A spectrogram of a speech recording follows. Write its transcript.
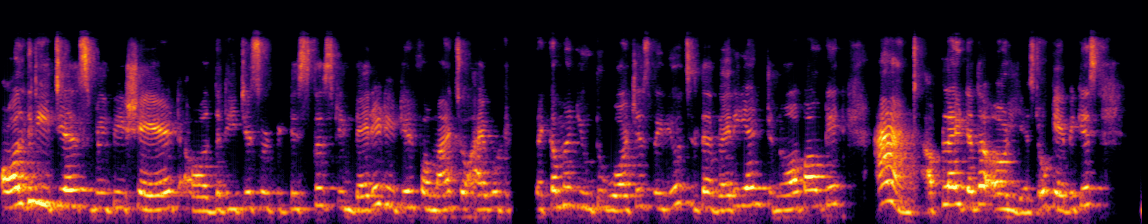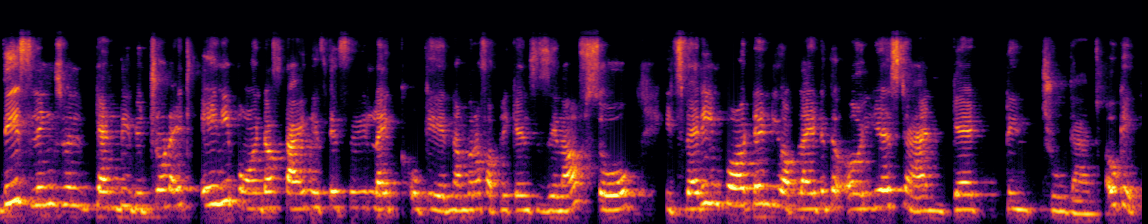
all the details will be shared. All the details will be discussed in very detailed format. So I would recommend you to watch this video till the very end to know about it and apply it at the earliest. Okay, because these links will can be withdrawn at any point of time if they feel like okay number of applicants is enough. So it's very important you apply at the earliest and get in through that. Okay.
